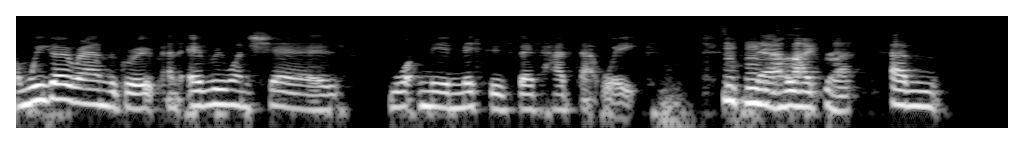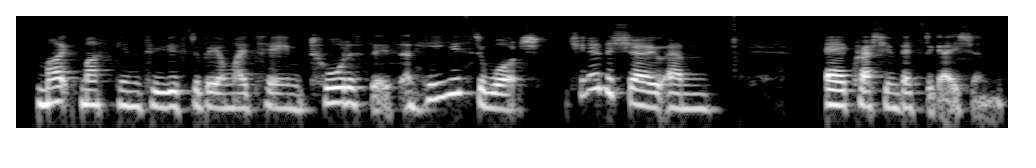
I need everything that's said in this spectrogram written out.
And we go around the group and everyone shares what near misses they've had that week. now, I like that. Um, Mike Muskins, who used to be on my team, taught us this, and he used to watch. Do you know the show um, Air Crash Investigations?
